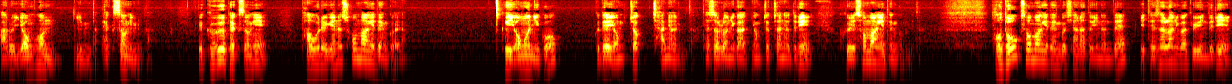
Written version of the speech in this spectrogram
바로 영혼입니다. 백성입니다. 그 백성이 바울에게는 소망이 된 거예요. 그게 영혼이고 그대의 영적 자녀입니다. 데살로니가 영적 자녀들이 그의 소망이 된 겁니다. 더더욱 소망이 된 것이 하나 더 있는데 이 데살로니가 교인들이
